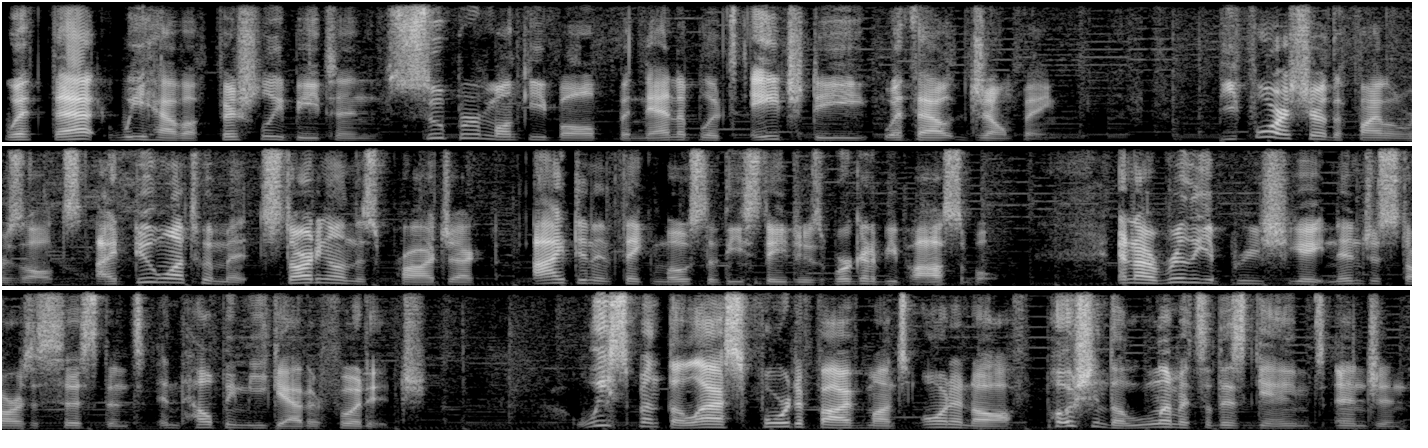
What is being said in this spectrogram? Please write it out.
With that, we have officially beaten Super Monkey Ball Banana Blitz HD without jumping. Before I share the final results, I do want to admit, starting on this project, I didn't think most of these stages were going to be possible, and I really appreciate Ninja Star's assistance in helping me gather footage. We spent the last 4 to 5 months on and off pushing the limits of this game's engine,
